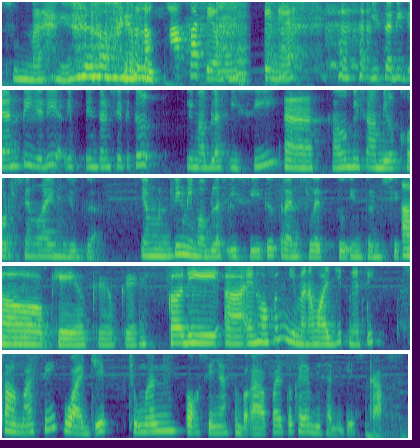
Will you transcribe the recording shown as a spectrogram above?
Sunnah ya. Sudah sepakat ya mungkin ya. bisa diganti jadi internship itu 15 isi, kamu bisa ambil course yang lain juga. Yang penting 15 isi itu translate to internship. Oh. Oke, oke, oke. Kalau di uh, Eindhoven gimana? Wajib nggak sih? Sama sih, wajib. Cuman porsinya seberapa itu kayak bisa didiskus.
